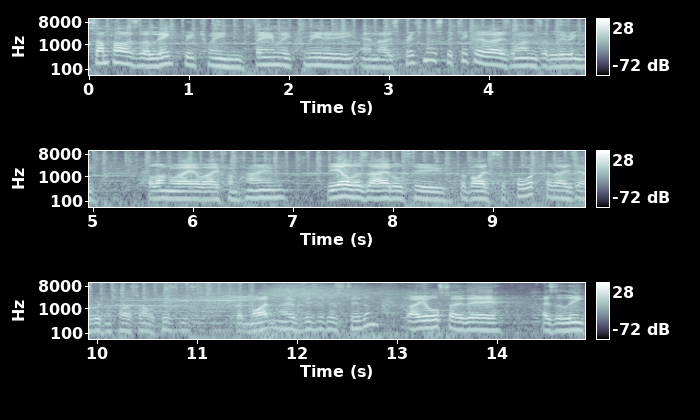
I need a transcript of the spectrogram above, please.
Sometimes the link between family, community and those prisoners, particularly those ones that are living a long way away from home. The elders are able to provide support to those Aboriginal Torres Strait Islander visitors that mightn't have visitors to them. They also there as a link,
